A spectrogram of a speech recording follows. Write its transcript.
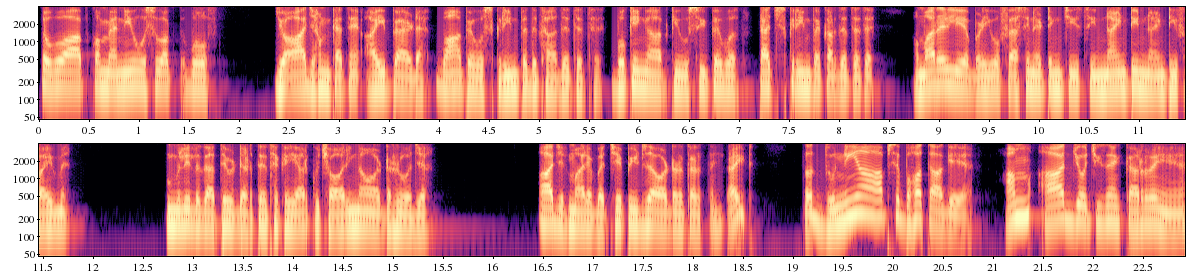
تو وہ آپ کو مینیو اس وقت وہ جو آج ہم کہتے ہیں آئی پیڈ ہے، وہاں پہ وہ اسکرین پہ دکھا دیتے تھے۔ بکنگ آپ کی اسی پہ وہ ٹچ اسکرین پہ کر دیتے تھے۔ ہمارے لیے بڑی وہ فیسینیٹنگ چیز تھی نائنٹین نائنٹی فائیو میں انگلی لگاتے ہوئے ڈرتے تھے کہ یار کچھ اور ہی نہ آڈر ہو جائے۔ آج ہمارے بچے پیزا آڈر کرتے ہیں رائٹ تو دنیا آپ سے بہت آگے ہے۔ ہم آج جو چیزیں کر رہے ہیں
